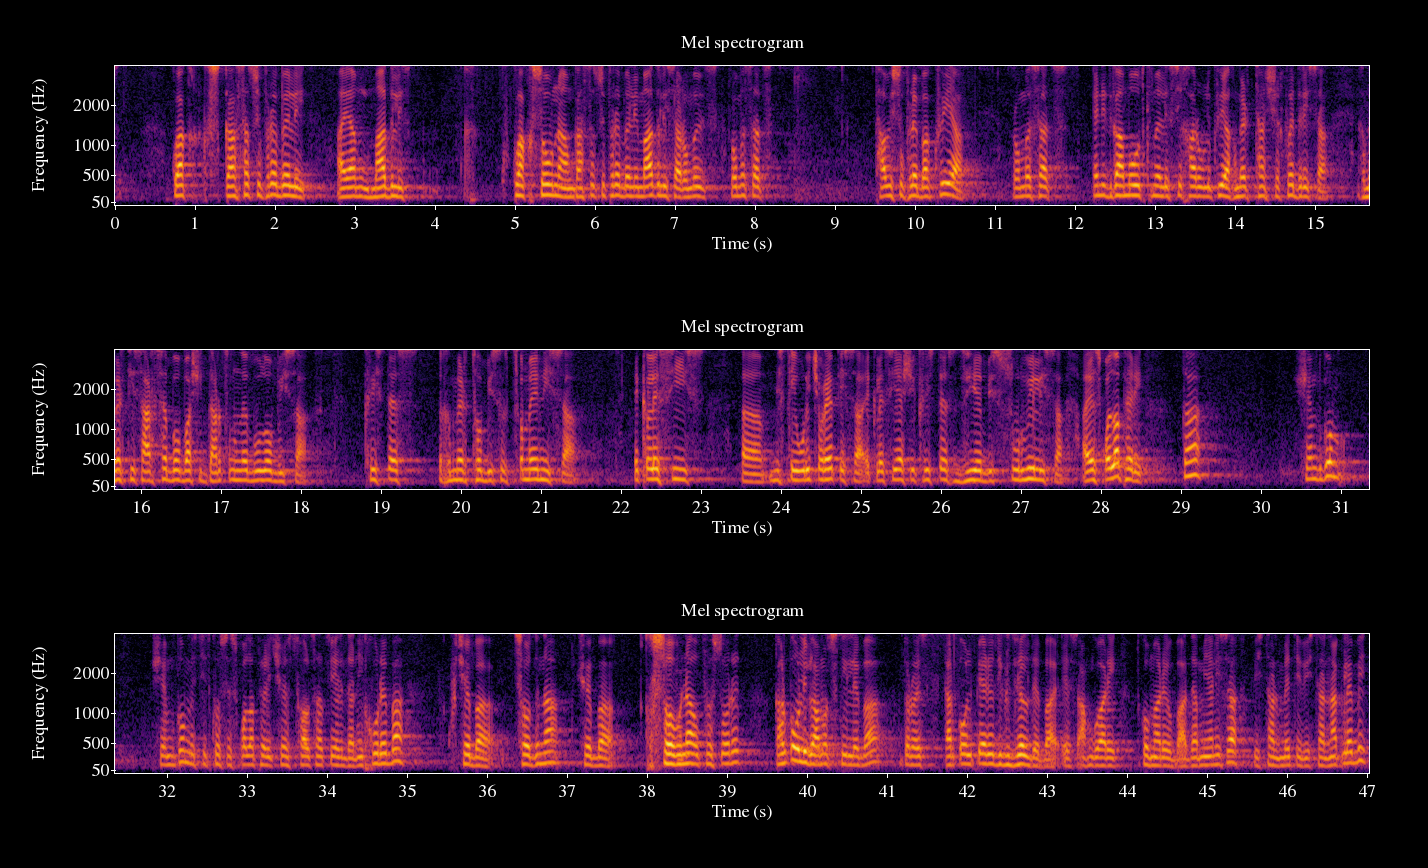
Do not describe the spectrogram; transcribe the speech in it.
გვაქვს განსაცვიფრებელი აი ამ მადლის გვახსოვნა ამ განსაცვიფრებელი მადლისა, რომელიც რომელსაც თავისუფლება ქვია, რომელსაც ენით გამოუთქმელი სიხარული ქვია ღმერთთან შეხვედრისა, ღმერთის არსებობაში დარწმუნებულობისა, ქრისტეს ღმერთობის რწმენისა, ეკლესიის მისტიური ჭრეტისა, ეკლესიაში ქრისტეს ძიების სურვილისა, აი ეს ყველაფერი და შემდგომ შემდგომ ეს თითქოს ეს ყველაფერი ჩვენს თვალსაჩინარიდან იხურება, გვჩება ცოდნა, გვჩება ხსოვნა უფრო სწორედ, გარკვეული გამოცდილება, იმიტომ რომ ეს გარკვეული პერიოდი გრძელდება ეს ამგვარი მდგომარეობა ადამიანისა, ვისთან მეტი, ვისთან ნაკლები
